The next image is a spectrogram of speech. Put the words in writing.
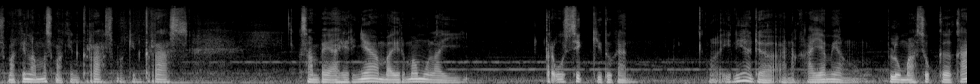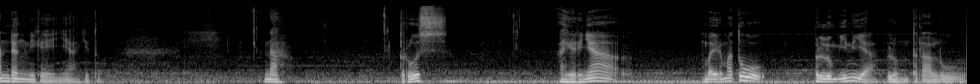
semakin lama semakin keras semakin keras. Sampai akhirnya Mbak Irma mulai terusik gitu kan. Ini ada anak ayam yang belum masuk ke kandang nih kayaknya gitu. Nah terus akhirnya Mbak Irma tuh belum ini ya belum terlalu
